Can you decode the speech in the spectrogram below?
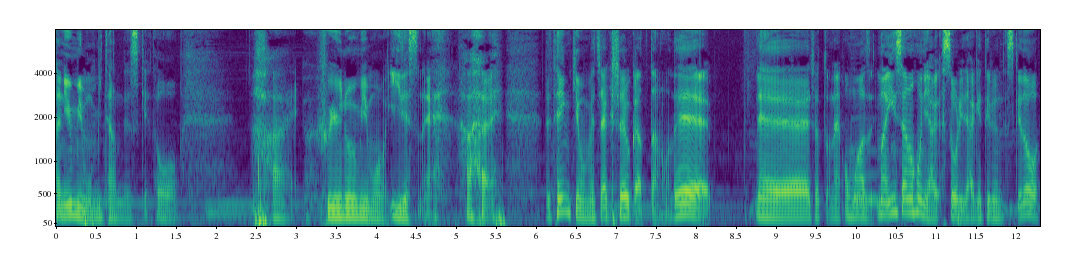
々に海も見たんですけど、はい。冬の海もいいですね。はい。で、天気もめちゃくちゃ良かったので、えー、ちょっとね、思わず、まあ、インスタの方にストーリーで上げてるんですけど、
